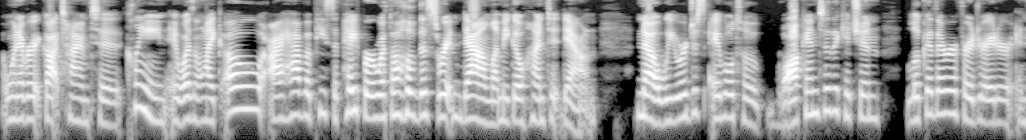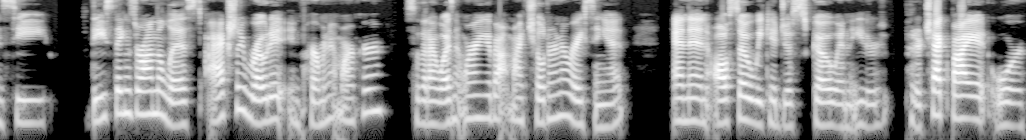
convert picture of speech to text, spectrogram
whenever it got time to clean. It wasn't like, oh, I have a piece of paper with all of this written down. Let me go hunt it down. No, we were just able to walk into the kitchen, look at the refrigerator, and see these things are on the list. I actually wrote it in permanent marker so that I wasn't worrying about my children erasing it. And then also, we could just go and either put a check by it or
